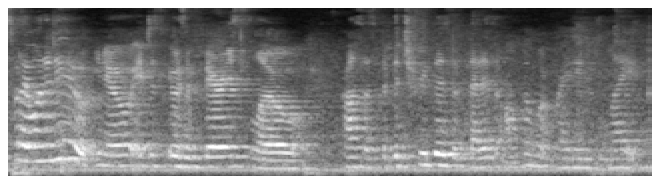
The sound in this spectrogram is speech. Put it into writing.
is what I want to do. You know, it just, it was a very slow process. But the truth is that that is often what writing is like.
